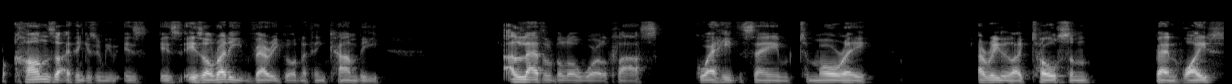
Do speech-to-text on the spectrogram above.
but Konsa, I think, is is is is already very good, and I think can be a level below world class. Guehi the same. Tomori, I really like Tosin. Ben White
